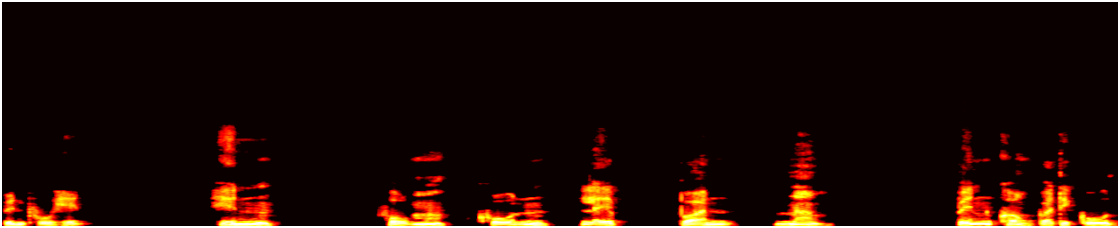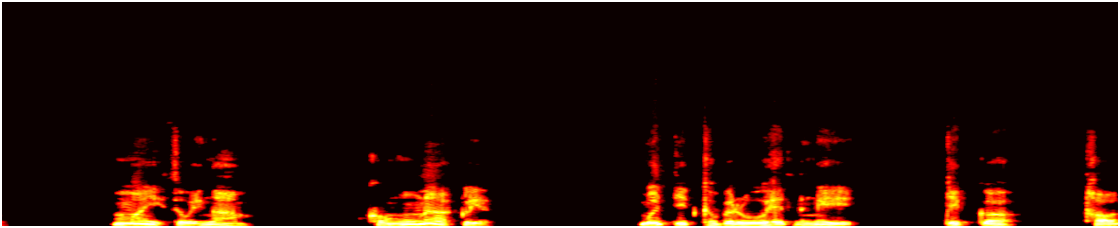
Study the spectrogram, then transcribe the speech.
เป็นผู้เห็น เห็น ผมขน เล็บฟันหนัง เป็นของปฏิกูล ไม่สวยงาม ของน่าเกลียด เมื่อจิตเขาไปรู้เหตุหนึ่งนี้ จิตก็ถอน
